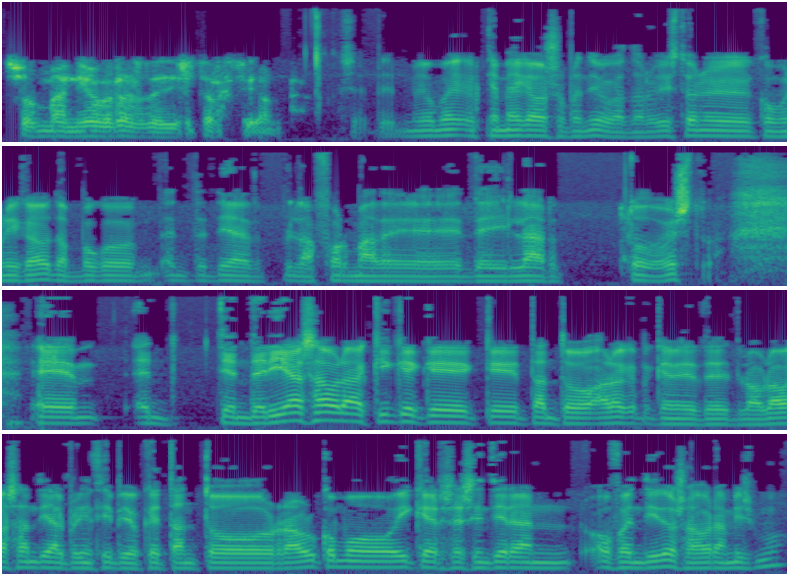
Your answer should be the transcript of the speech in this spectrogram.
son maniobras de distracción. Que me he quedado sorprendido cuando lo he visto en el comunicado tampoco entendía la forma de hilar todo esto. Eh, ¿Entenderías ahora aquí que, que, que tanto, ahora que, que lo hablabas Andy al principio, que tanto Raúl como Iker se sintieran ofendidos ahora mismo?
